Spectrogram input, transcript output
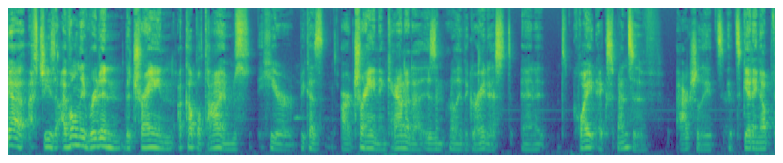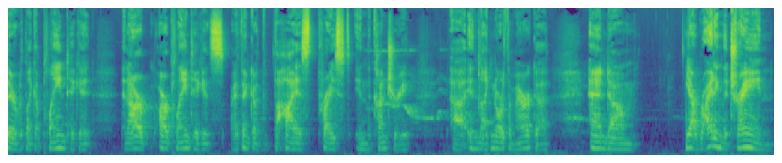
yeah, geez, I've only ridden the train a couple times here because our train in Canada isn't really the greatest, and it's quite expensive. Actually, it's it's getting up there with like a plane ticket, and our our plane tickets I think are the highest priced in the country, uh, in like North America, and um, yeah, riding the train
